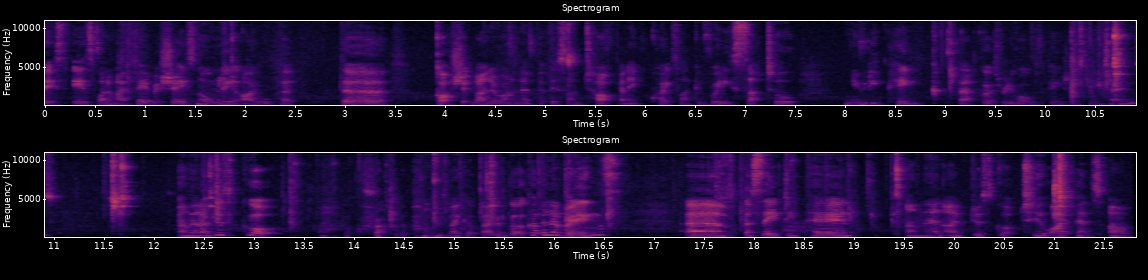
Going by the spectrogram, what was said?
This is one of my favourite shades. Normally I will put the Gosh lip liner on and then put this on top and it creates like a really subtle nudie pink. That goes really well with Asian skin tones. And then I've just got I've got crap at the bottom of makeup bag. I've got a couple of rings, um, a safety pin, and then I've just got two eye pens. Oh,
